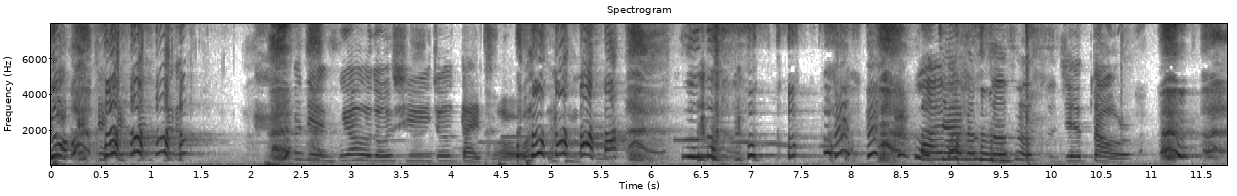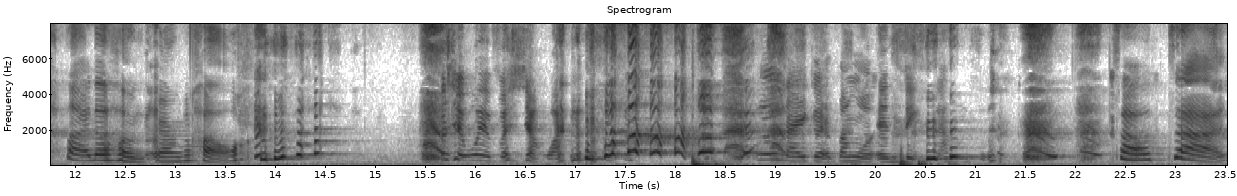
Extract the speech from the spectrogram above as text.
走。快点，不要的东西就带走，来 家的的车车时间到了。来的很刚好。而且我也分享完了，就是来一个帮我 ending 这样子。超赞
